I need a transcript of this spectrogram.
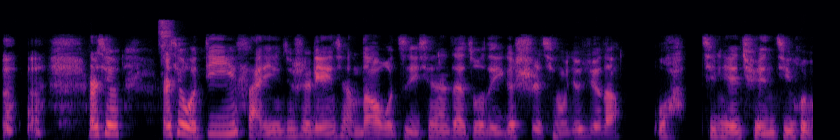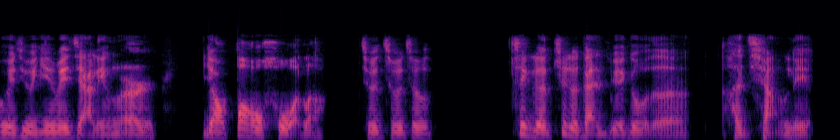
而且而且我第一反应就是联想到我自己现在在做的一个事情，我就觉得哇，今年拳击会不会就因为贾玲而要爆火了？就就就这个这个感觉给我的很强烈。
